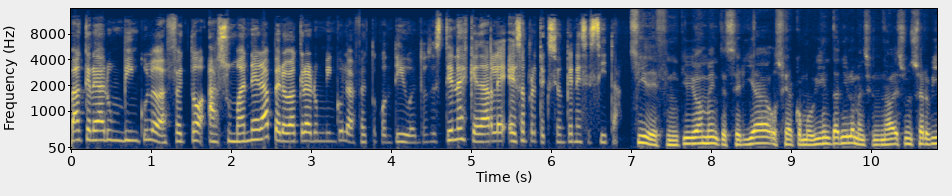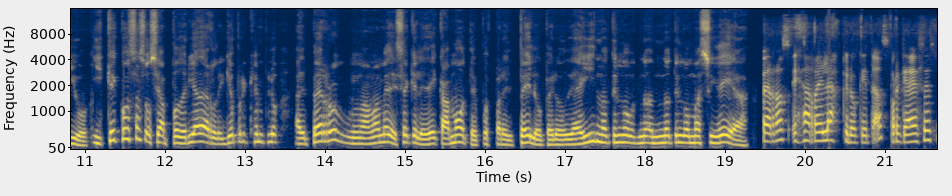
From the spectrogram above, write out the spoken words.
va a crear un vínculo de afecto a su manera, pero va a crear un vínculo de afecto contigo. Entonces tienes que darle esa protección que necesita. Sí, definitivamente sería, o sea, como bien Dani lo mencionaba, es un ser vivo. ¿Y qué cosas, o sea, podría darle? Yo, por ejemplo, al perro, mi mamá me decía que le dé camote, pues para el pelo, pero de ahí no tengo, no, no tengo más idea perros es darle las croquetas, porque a veces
